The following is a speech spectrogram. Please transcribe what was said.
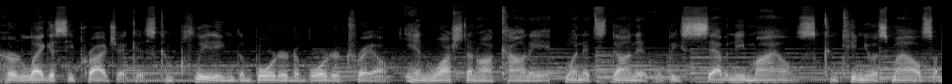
Her legacy project is completing the border to border trail in Washtenaw County. When it's done, it will be 70 miles, continuous miles of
